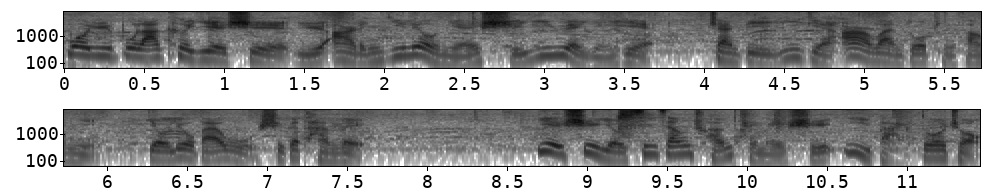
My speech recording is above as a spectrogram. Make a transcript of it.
墨玉布拉克夜市于二零一六年十一月营业，占地一点二万多平方米，有六百五十个摊位。夜市有新疆传统美食一百多种，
